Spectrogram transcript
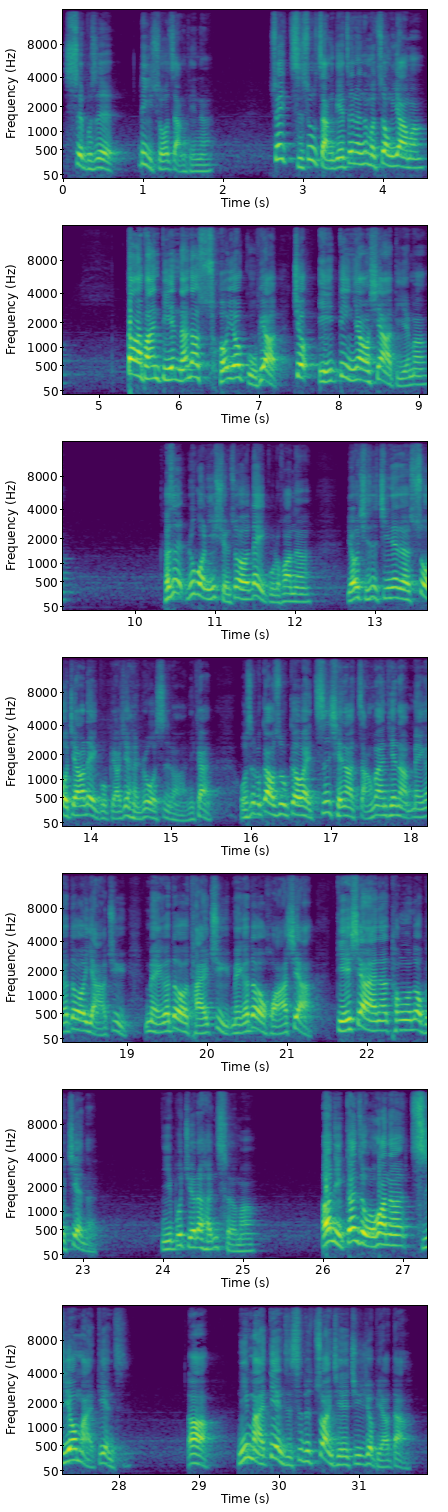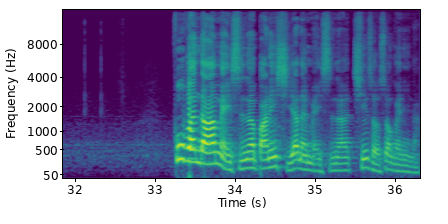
是不是力所涨停呢？所以指数涨跌真的那么重要吗？大盘跌，难道所有股票就一定要下跌吗？可是如果你选错类股的话呢，尤其是今天的塑胶类股表现很弱势嘛，你看。我是不是告诉各位，之前啊涨翻天了，每个都有雅聚，每个都有台剧，每个都有华夏，跌下来呢，通通都不见了，你不觉得很扯吗？而你跟着我的话呢，只有买电子啊，你买电子是不是赚钱的几率就比较大？富凡达美食呢，把你喜爱的美食呢，亲手送给你呢。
